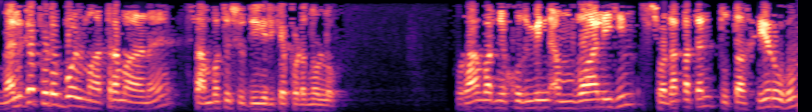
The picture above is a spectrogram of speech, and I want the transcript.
നൽകപ്പെടുമ്പോൾ മാത്രമാണ് സമ്പത്ത് ശുദ്ധീകരിക്കപ്പെടുന്നുള്ളൂ. ഖുറാൻ പറഞ്ഞു ഖുദ്മിൻ അംവാലിഹിം സ്വതക്കത്തൻ തുതഹിറുഹും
